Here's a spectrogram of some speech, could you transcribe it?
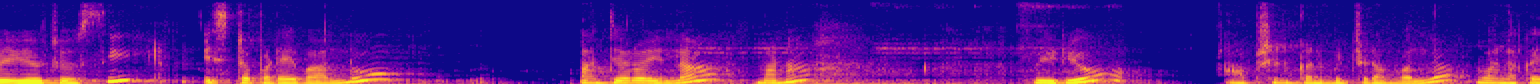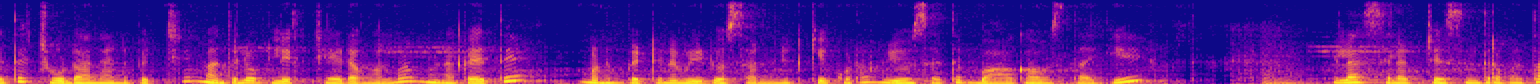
వీడియో చూసి ఇష్టపడే వాళ్ళు మధ్యలో ఇలా మన వీడియో ఆప్షన్ కనిపించడం వల్ల వాళ్ళకైతే చూడాలి అనిపించి మధ్యలో క్లిక్ చేయడం వల్ల మనకైతే మనం పెట్టిన వీడియోస్ అన్నిటికీ కూడా వ్యూస్ అయితే బాగా వస్తాయి. ఇలా సెలెక్ట్ చేసిన తర్వాత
